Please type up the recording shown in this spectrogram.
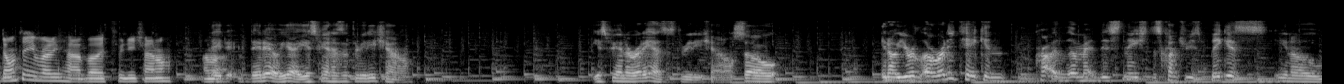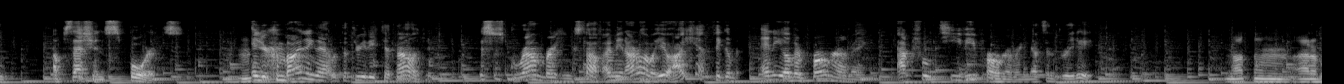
don't they already have a 3D channel? I'm They do, they do, yeah. ESPN has a 3D channel. ESPN already has a 3D channel, so you know you're already taking this nation, this country's biggest, you know, obsession, sports, Mhm. and you're combining that with the 3D technology. This is groundbreaking stuff. I mean, I don't know about you, I can't think of any other programming, actual TV programming that's in 3D, Nothing out of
